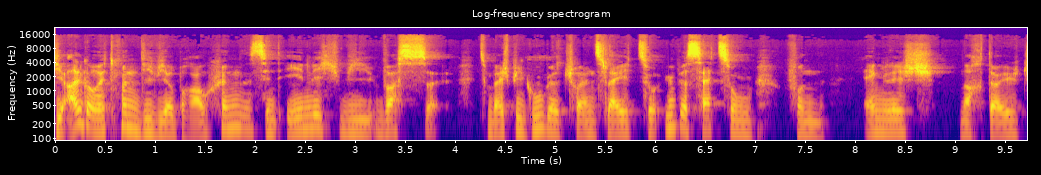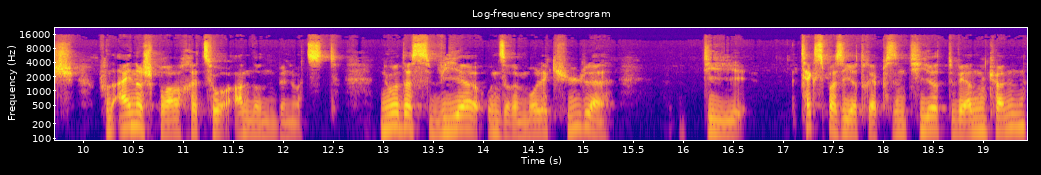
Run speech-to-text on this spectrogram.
Die Algorithmen, die wir brauchen, sind ähnlich wie was äh, zum Beispiel Google Translate zur Übersetzung von Englisch nach Deutsch von einer Sprache zur anderen benutzt. Nur dass wir unsere Moleküle, die textbasiert repräsentiert werden können,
